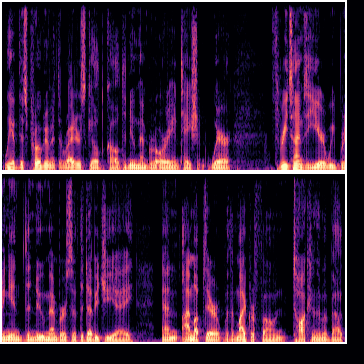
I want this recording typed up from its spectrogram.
we have this program at the Writers Guild called the New Member Orientation, where three times a year we bring in the new members of the WGA, and I'm up there with a microphone talking to them about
